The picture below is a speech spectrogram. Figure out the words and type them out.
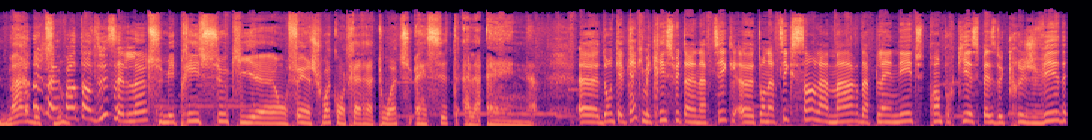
Marde de Tino. pas entendu celle-là. Tu méprises ceux qui euh, ont fait un choix contraire à toi. Tu incites à la haine. Euh, donc, quelqu'un qui m'écrit suite à un article, euh, ton article sans la marde à plein nez, tu te prends pour qui, espèce de cruche vide,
